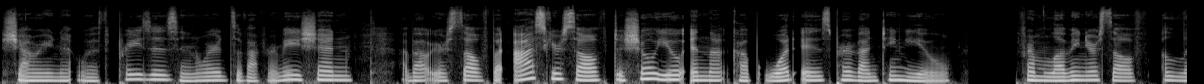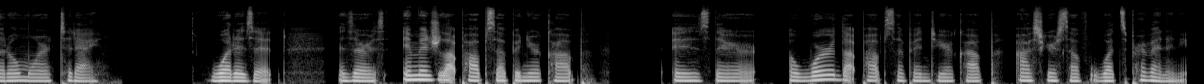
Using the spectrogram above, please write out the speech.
showering it with praises and words of affirmation about yourself. But ask yourself to show you in that cup what is preventing you from loving yourself a little more today. What is it? Is there an image that pops up in your cup? Is there a word that pops up into your cup? Ask yourself what's preventing you.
